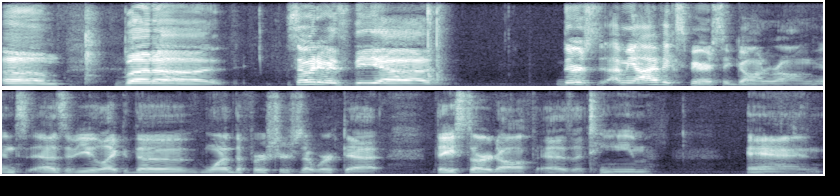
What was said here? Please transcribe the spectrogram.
Um, but uh, so, anyways, the uh, there's, I mean, I've experienced it gone wrong, and as of you, like the one of the first churches I worked at, they started off as a team, and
